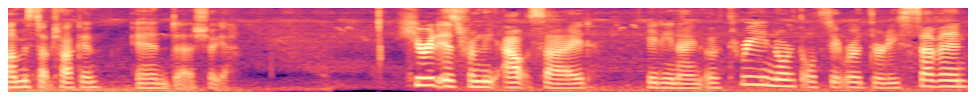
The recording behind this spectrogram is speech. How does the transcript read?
I'm gonna stop talking and uh, show you. Here it is from the outside, 8903 North Old State Road 37.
